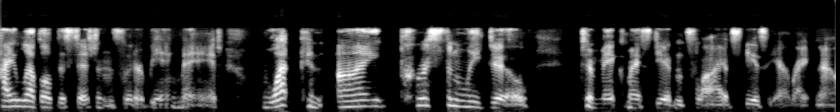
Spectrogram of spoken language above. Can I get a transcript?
high level decisions that are being made. What can I personally do to make my students' lives easier right now?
